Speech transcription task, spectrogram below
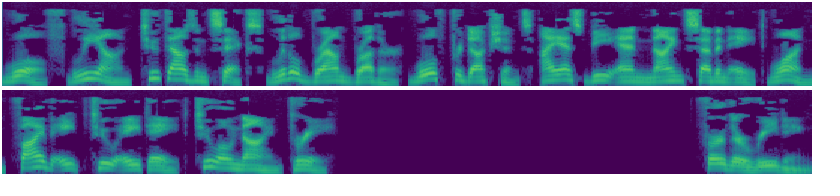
Wolff, Leon 2006, Little Brown Brother, Wolff Productions, ISBN 978-1-58288-209-3 Further reading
